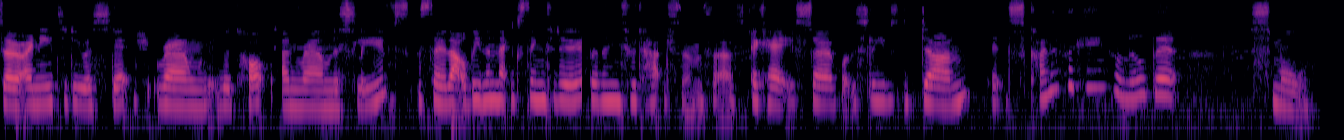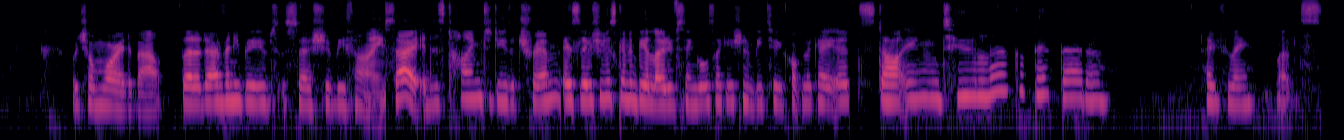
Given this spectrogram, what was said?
So i need to do a stitch round the top and round the sleeves. So that'll be the next thing to do. But i need to attach them first. Okay so i've got the sleeves done. It's kind of looking a little bit small which I'm worried about. But I don't have any boobs, so should be fine. So it is time to do the trim. It's literally just going to be a load of singles, like it shouldn't be too complicated. Starting to look a bit better. Hopefully. Let's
